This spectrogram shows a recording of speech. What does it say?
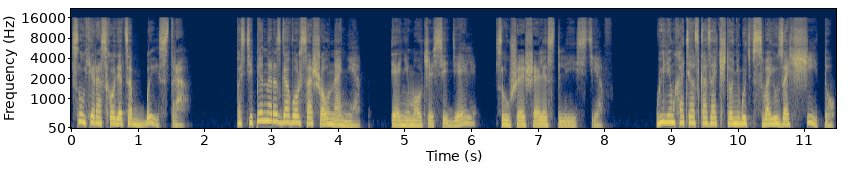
Слухи расходятся быстро. Постепенно разговор сошел на нет, и они молча сидели, слушая шелест листьев. Уильям хотел сказать что-нибудь в свою защиту,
